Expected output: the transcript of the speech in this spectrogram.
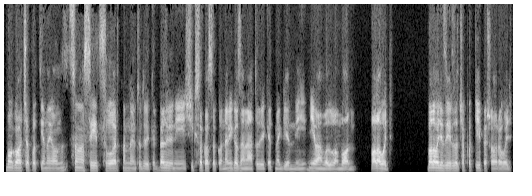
maga a csapat ilyen nagyon szana szétszórt, nem nagyon tud őket belőni, sikszakaszokon nem igazán látod őket megjönni, nyilvánvalóan van valahogy, valahogy azért ez a csapat képes arra, hogy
